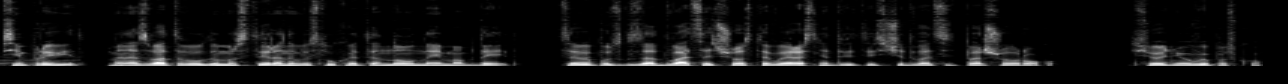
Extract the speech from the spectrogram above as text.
Всім привіт! Мене звати Володимир Стиран і ви слухаєте No Name Update. Це випуск за 26 вересня 2021 року. Сьогодні у випуску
